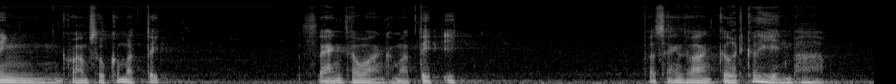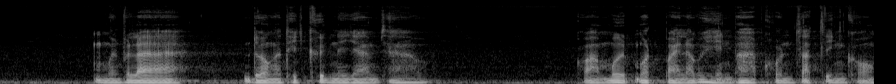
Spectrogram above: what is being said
นิ่งความสุขก็มาติด แสงสว่างก็มาติดอีกพอแสงสว่างเกิดก็เห็นภาพ เหมือนเวลาดวงอาทิตย์ขึ้นในยามเช้า ความมืดหมดไปแล้วก็เห็นภาพคนสัตว์สิ่งของ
